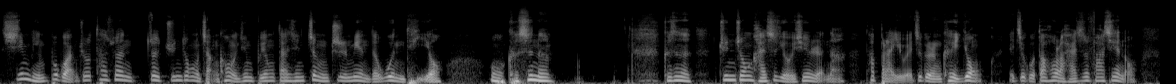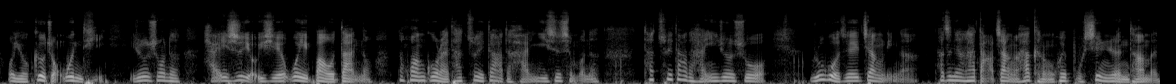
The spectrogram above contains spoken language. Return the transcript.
习近平不管就他算在军中的掌控，已经不用担心政治面的问题哦，哦，可是呢。可是呢，军中还是有一些人呐，他本来以为这个人可以用，诶，结果到后来还是发现哦，哦有各种问题，也就是说呢，还是有一些未爆弹哦。那换过来，它最大的含义是什么呢？它最大的含义就是说，如果这些将领啊。他真的要他打仗啊，他可能会不信任他们，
